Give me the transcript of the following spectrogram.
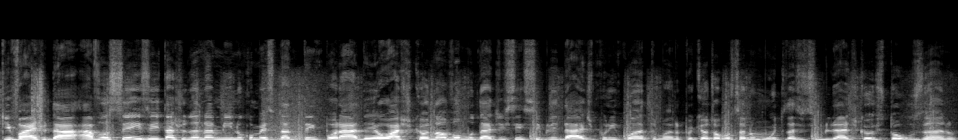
que vai ajudar a vocês e tá ajudando a mim no começo da temporada. Eu acho que eu não vou mudar de sensibilidade por enquanto, mano, porque eu tô gostando muito da sensibilidade que eu estou usando.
